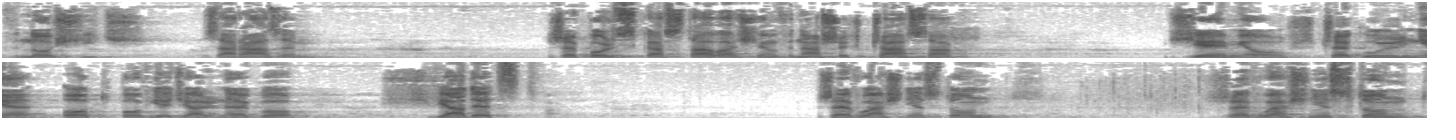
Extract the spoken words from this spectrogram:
wnosić zarazem że Polska stała się w naszych czasach ziemią szczególnie odpowiedzialnego świadectwa, że właśnie stąd, że właśnie stąd,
